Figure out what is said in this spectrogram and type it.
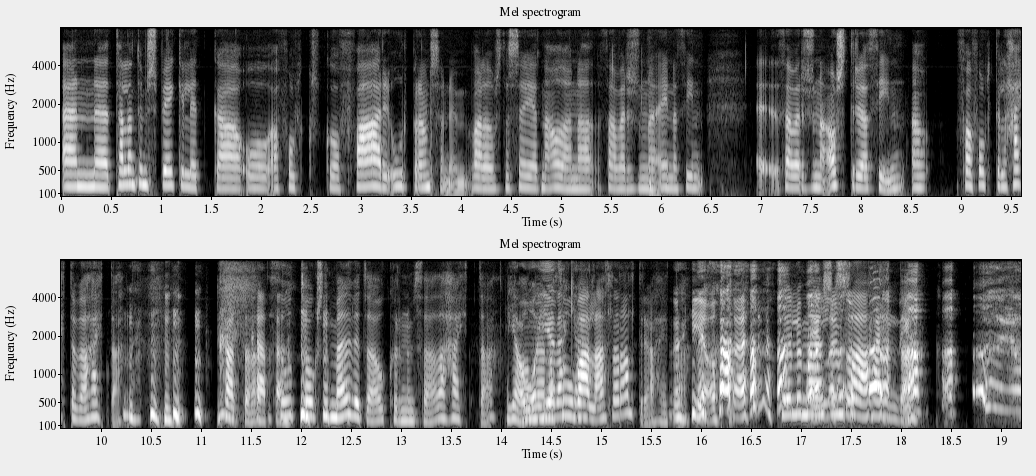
En uh, taland um spekileika og að fólk sko fari úr bransanum, var það að segja hérna áðan að það væri svona eina þín, uh, það væri svona ástriða þín að fá fólk til að hætta við að hætta. Kata, Kata. þú tókst meðvitað ákvörðunum það að hætta Já, og, ég þú vala allar aldrei að hætta. Já, Tölum aðeins um það að hætta. Já,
